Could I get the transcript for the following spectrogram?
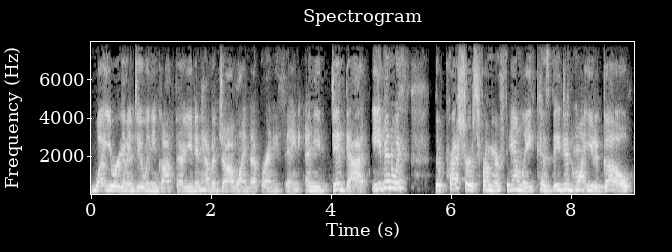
what you were going to do when you got there. You didn't have a job lined up or anything, and you did that even with the pressures from your family because they didn't want you to go.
